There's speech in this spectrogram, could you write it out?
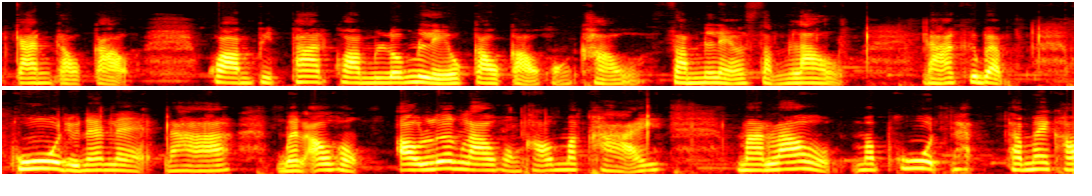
ตุการณ์เก่าๆ ความผิดพลาดความล้มเหลวเก่าๆ ของเขาซ้ำแล้วซ้ำเล่านะคือแบบพูดอยู่นั่นแหละนะคะเหมือนเอาของเอาเรื่องราวของเขามาขาย มาเล่ามาพูดทำให้เขา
